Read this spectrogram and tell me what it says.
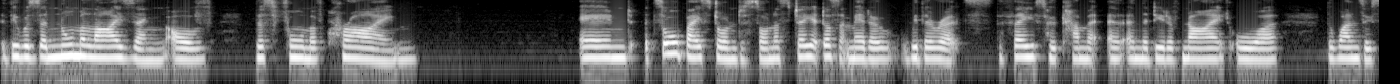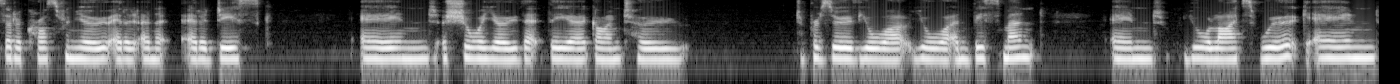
there was a normalizing of this form of crime and it's all based on dishonesty. It doesn't matter whether it's the thieves who come in the dead of night or the ones who sit across from you at a, at a desk and assure you that they're going to to preserve your your investment and your life's work and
